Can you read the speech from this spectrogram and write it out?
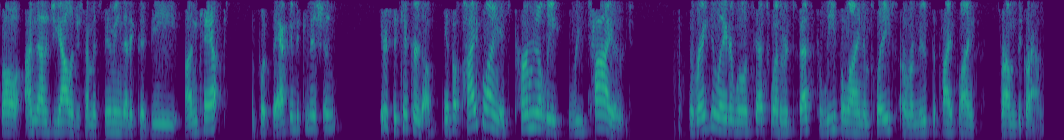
So I'm not a geologist. I'm assuming that it could be uncapped and put back into commission. Here's the kicker though. If a pipeline is permanently retired, the regulator will assess whether it's best to leave the line in place or remove the pipeline from the ground.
